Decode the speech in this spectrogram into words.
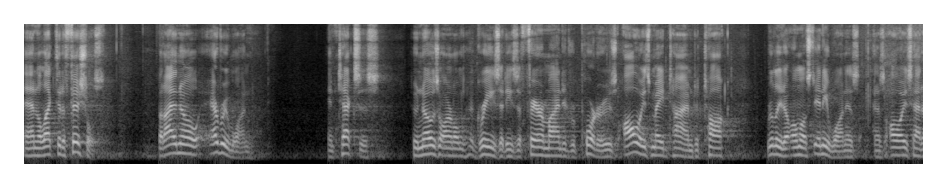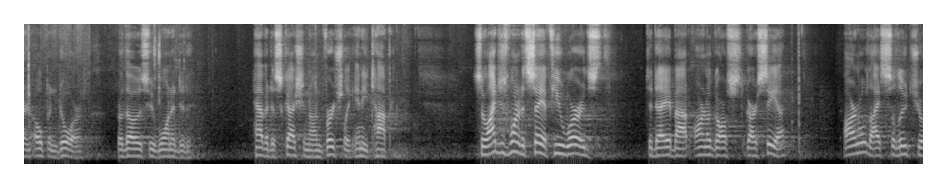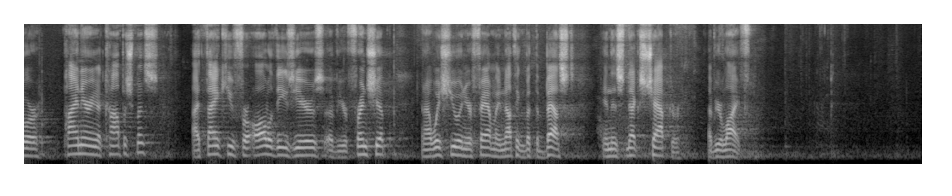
and elected officials. But I know everyone in Texas who knows Arnold agrees that he's a fair minded reporter who's always made time to talk really to almost anyone, has, has always had an open door for those who wanted to have a discussion on virtually any topic. So I just wanted to say a few words today about Arnold Gar- Garcia. Arnold, I salute your pioneering accomplishments. I thank you for all of these years of your friendship, and I wish you and your family nothing but the best in this next chapter of your life.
